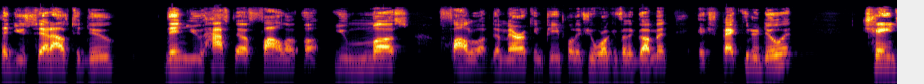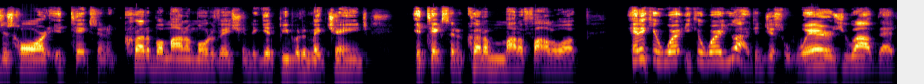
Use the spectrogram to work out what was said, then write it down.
that you set out to do, then you have to follow up. You must follow up. The American people, if you're working for the government, expect you to do it. Change is hard. It takes an incredible amount of motivation to get people to make change. It takes an incredible amount of follow up, and it can wear it can wear you out. It just wears you out. That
